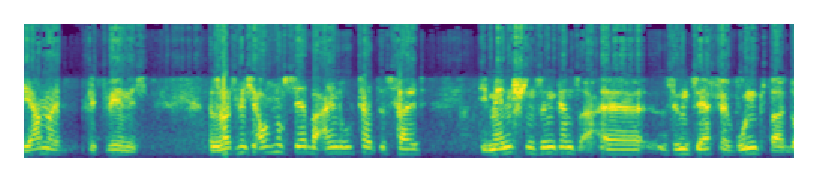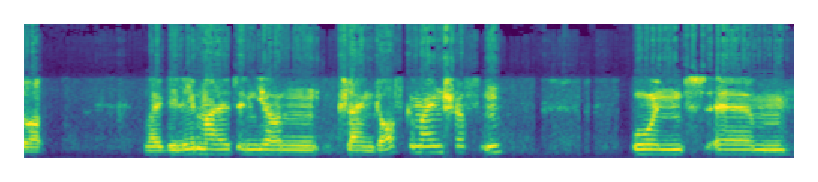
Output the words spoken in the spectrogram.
die haben halt wirklich wenig. Also was mich auch noch sehr beeindruckt hat, ist halt, die Menschen sind ganz, äh, sind sehr verwundbar dort. Weil die leben halt in ihren kleinen Dorfgemeinschaften und ähm,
